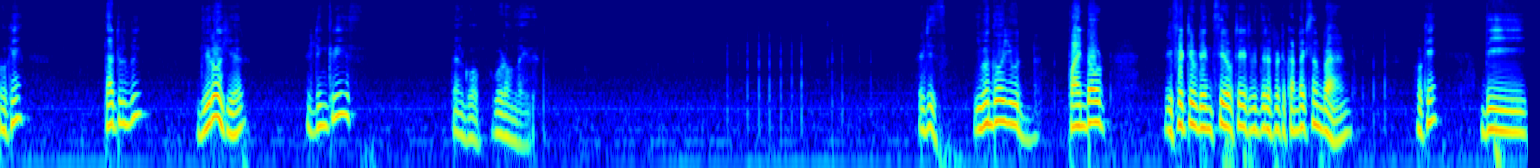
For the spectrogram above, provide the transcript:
okay, that will be 0 here, it increase, then go up, go down like that. It is even though you find out effective density of state with respect to conduction band, okay, the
